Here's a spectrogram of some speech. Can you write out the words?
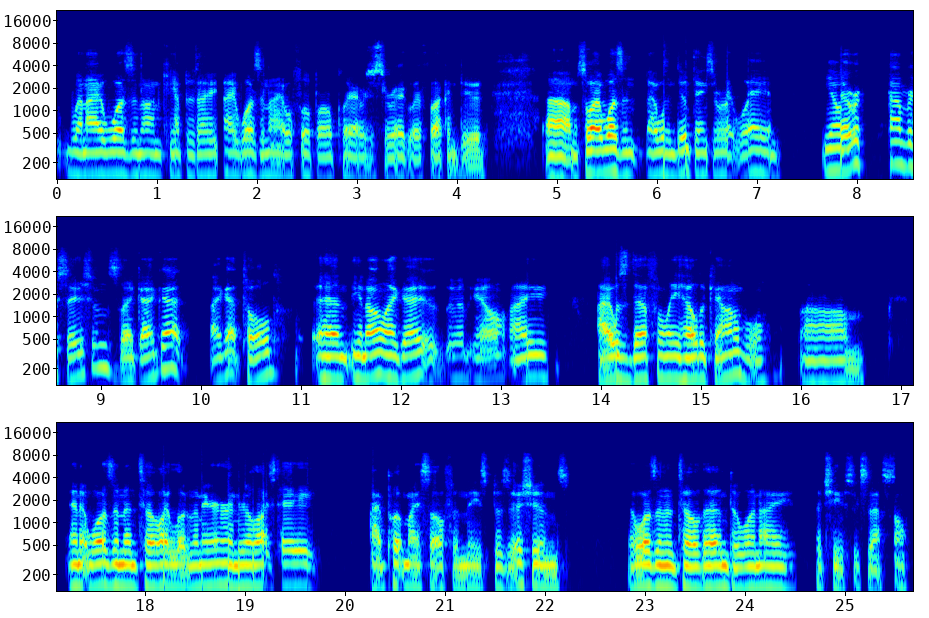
when I wasn't on campus, I, I was an Iowa football player. I was just a regular fucking dude. Um, so I wasn't I wasn't doing things the right way. And you know, there were conversations like I got I got told, and you know, like I you know I I was definitely held accountable. Um, and it wasn't until I looked in the mirror and realized, hey, I put myself in these positions it wasn't until then to when I achieved success. So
